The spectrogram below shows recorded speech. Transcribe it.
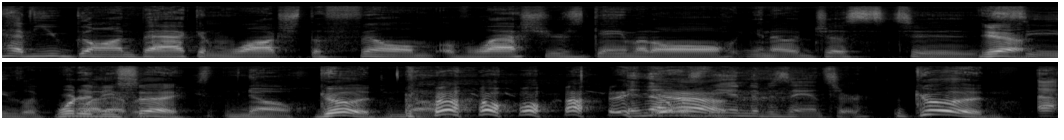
have you gone back and watched the film of last year's game at all? You know, just to Yeah. see. Like, What did he say? No. Good. No. And that Yeah. was the end of his answer. Good. I-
